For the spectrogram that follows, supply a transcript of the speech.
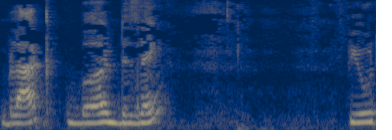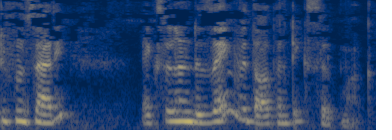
black bird design. Beautiful sari. Excellent design with authentic silk mark.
